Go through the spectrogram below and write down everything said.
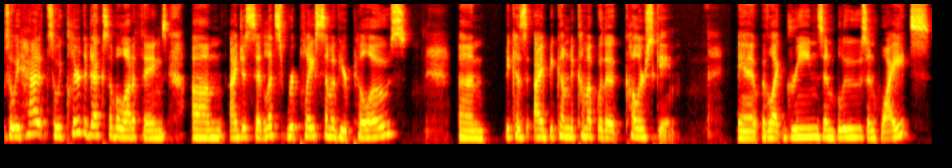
so we had so we cleared the decks of a lot of things. Um, I just said, let's replace some of your pillows, um, because I become to come up with a color scheme eh, of like greens and blues and whites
